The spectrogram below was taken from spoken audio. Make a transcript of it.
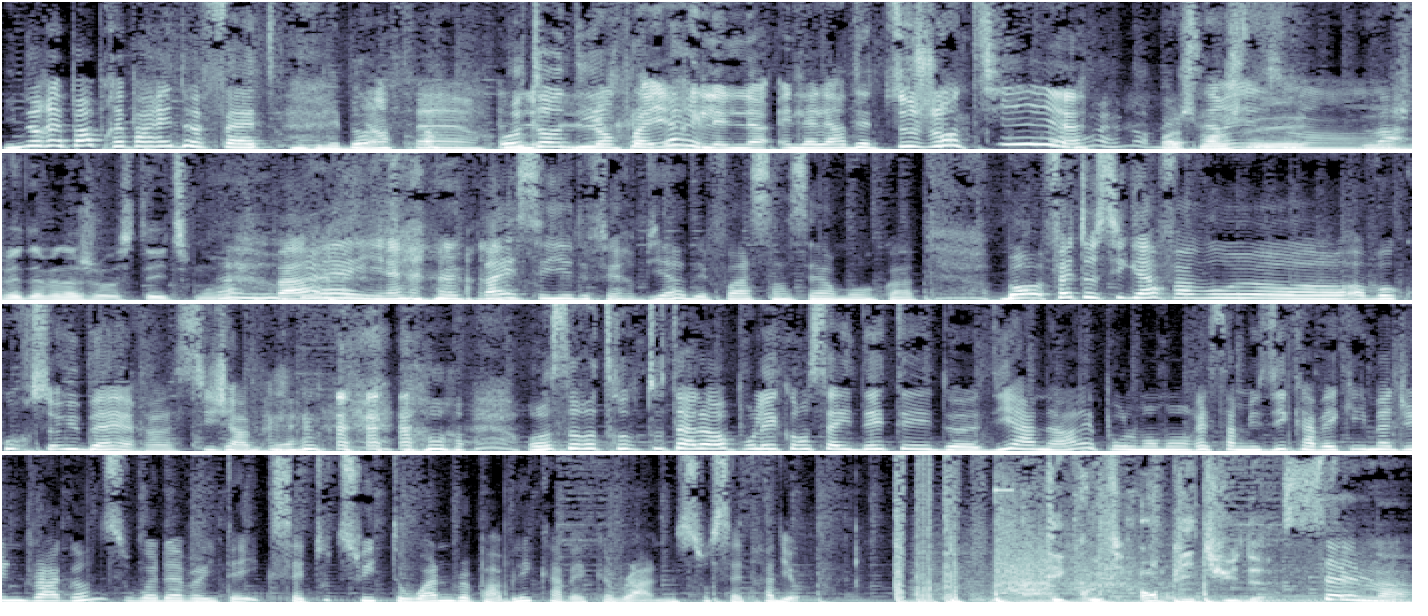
il n'aurait pas préparé de fête. Il voulait bien faire. Autant dire. L'employeur, il, a l'air d'être tout gentil. Franchement, je vais, sérieusement. je vais déménager aux States, moi. Pareil. va essayer de faire bien des fois, sincèrement. Quoi. Bon, faites aussi gaffe à vos, à vos courses Uber, si jamais. on se retrouve tout à l'heure pour les conseils d'été de Diana. Et pour le moment, on reste en musique avec Imagine Dragons, Whatever It Takes. C'est tout de suite One Republic avec Run sur cette radio. T'écoutes Amplitude. Seulement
